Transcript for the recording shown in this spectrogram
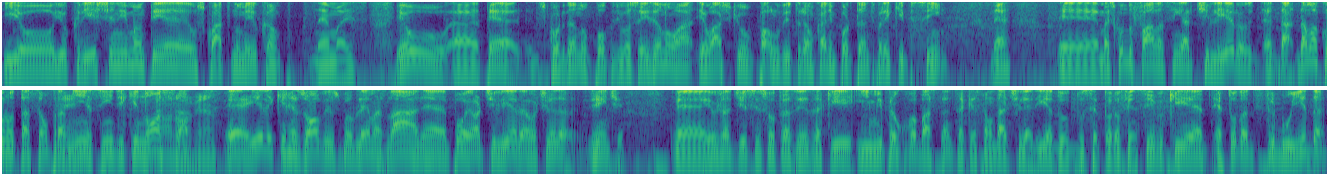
E o, e o Christian e manter os quatro no meio-campo, né? Mas eu, ah, até discordando um pouco de vocês, eu, não, eu acho que o Paulo Vitor é um cara importante para a equipe, sim, né? É, mas quando fala assim, artilheiro, é, dá, dá uma conotação para mim, assim, de que, nossa, nove, né? é ele que resolve os problemas lá, né? Pô, é artilheiro, é artilheiro. Gente, é, eu já disse isso outras vezes aqui e me preocupa bastante essa questão da artilharia, do, do setor ofensivo, que é, é toda distribuída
